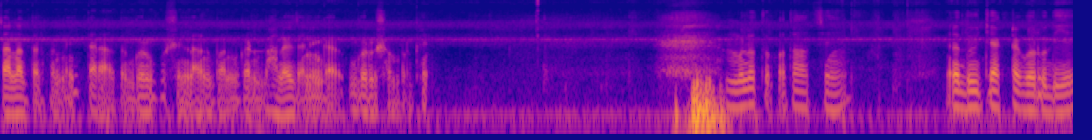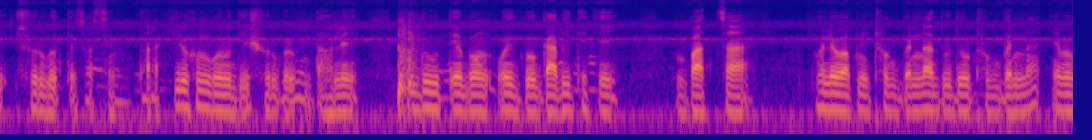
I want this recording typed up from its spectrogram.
জানার দরকার নেই। তারা তো গরু পুষে লালন পালন করেন, ভালোই জানি গা- গরু সম্পর্কে। মূলত কথা হচ্ছে এরা দুইটা একটা গরু দিয়ে শুরু করতে চাচ্ছেন, তারা কীরকম গরু দিয়ে শুরু করবেন? তাহলে দুধ এবং ওই গাভী থেকে বাচ্চা হলেও আপনি ঠকবেন না, দুধেও ঠকবেন না এবং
